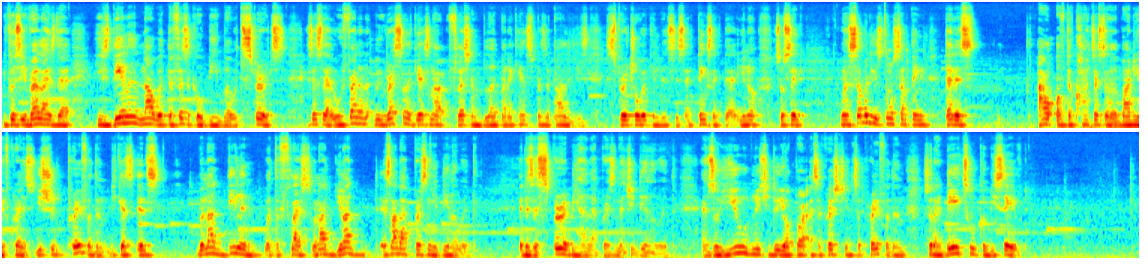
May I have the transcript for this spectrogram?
because he realized that he's dealing not with the physical being but with spirits. It says that we find out we wrestle against not flesh and blood but against principalities, spiritual wickednesses, and things like that. You know, so it's like when somebody is doing something that is out of the context of the body of Christ, you should pray for them because it's we're not dealing with the flesh. We're not. You're not. It's not that person you're dealing with. It is a spirit behind that person that you're dealing with, and so you need to do your part as a Christian to pray for them so that they too could be saved.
